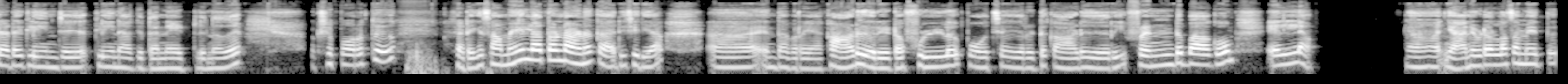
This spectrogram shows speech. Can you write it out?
ചേട്ടായി ക്ലീൻ ചെയ്ത് ക്ലീനാക്കി തന്നെ ഇട്ടിരുന്നത്. പക്ഷെ പുറത്ത് ചടയ്ക്ക് സമയമില്ലാത്തതുകൊണ്ടാണ് കാര്യം ശരിയാ. എന്താ പറയുക കാട് കയറി കേട്ടോ ഫുള്ള് പോച്ച കയറിയിട്ട് കാട് കയറി ഫ്രണ്ട് ഭാഗവും എല്ലാം. ഞാനിവിടെ ഉള്ള സമയത്ത്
